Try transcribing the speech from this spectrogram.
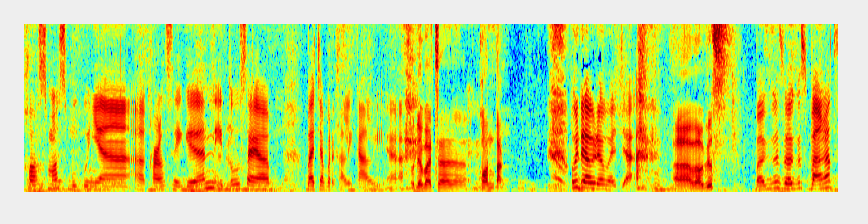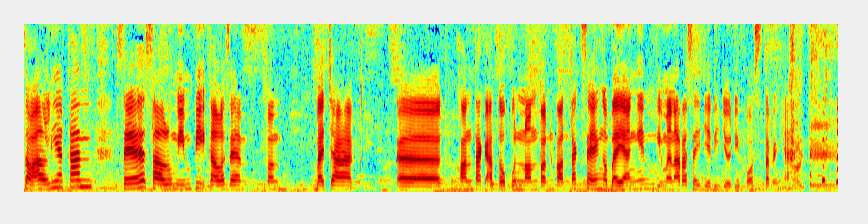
Cosmos bukunya uh, Carl Sagan itu saya baca berkali-kali ya. Udah baca kontak? udah udah baca. Uh, bagus? Bagus bagus banget soalnya kan saya selalu mimpi kalau saya baca uh, kontak ataupun nonton kontak saya ngebayangin gimana rasanya jadi Jodie Fosternya. Oke. Okay.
